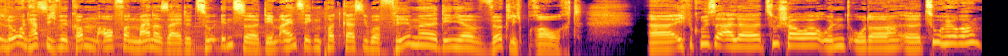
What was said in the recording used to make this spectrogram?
Hallo und herzlich willkommen auch von meiner Seite zu Insert, dem einzigen Podcast über Filme, den ihr wirklich braucht. Äh, ich begrüße alle Zuschauer und oder äh, Zuhörer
